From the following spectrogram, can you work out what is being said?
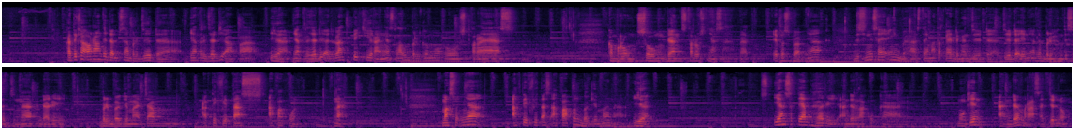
Ketika orang tidak bisa berjeda, yang terjadi apa? Ya, yang terjadi adalah pikirannya selalu bergemuruh, stres, kemerungsung dan seterusnya, sahabat. Itu sebabnya di sini saya ingin bahas tema terkait dengan jeda. Jeda ini adalah berhenti sejenak dari berbagai macam aktivitas apa pun. Nah, maksudnya aktivitas apa pun bagaimana? Ya, yang setiap hari Anda lakukan, mungkin Anda merasa jenuh.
